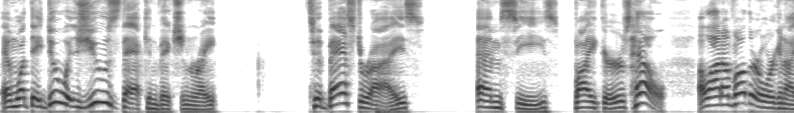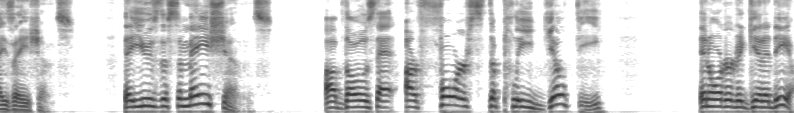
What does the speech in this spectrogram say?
And what they do is use that conviction rate to bastardize MCs, bikers, hell, a lot of other organizations. They use the summations of those that are forced to plead guilty in order to get a deal.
